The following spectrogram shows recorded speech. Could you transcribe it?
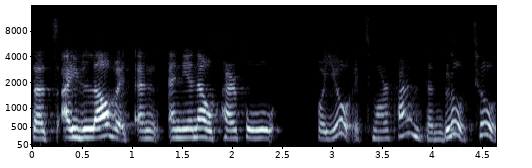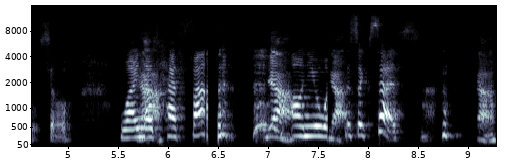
that's i love it and and you know purple for you it's more fun than blue too so why yeah. not have fun yeah. on your way yeah. to success yeah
